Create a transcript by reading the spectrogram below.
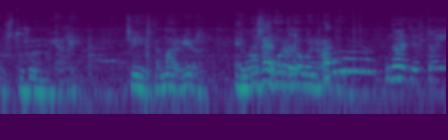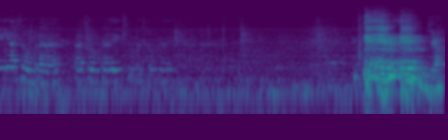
Pues tú subes muy arriba. Sí, está más arriba. En No, bus es que demora estoy- un buen rato. Uh, no, yo estoy asombrada, asombradísima, asombradísima. Ya.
